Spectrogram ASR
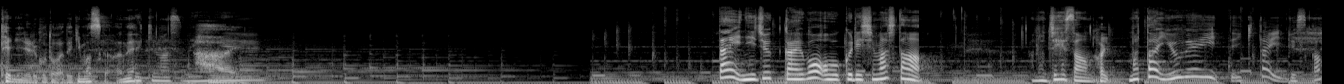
手に入れることができますからでね。きますね。はい第20回をお送りしましたあの J さん、はい。また UAE って行きたいですか？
